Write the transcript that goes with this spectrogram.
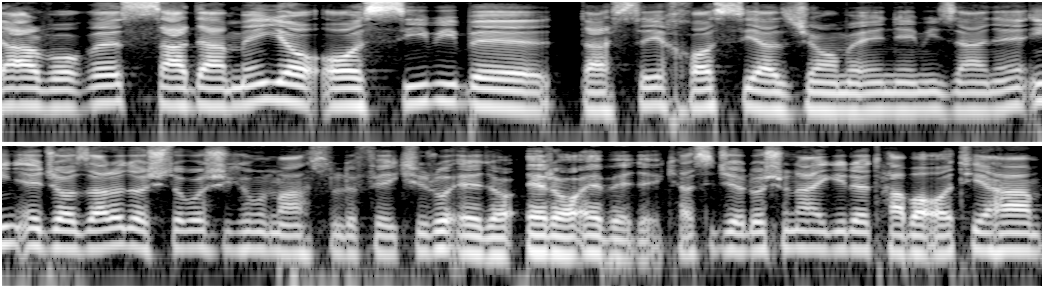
در واقع صدمه یا آسیبی به دسته خاصی از جامعه نمی‌زنه این اجازه رو داشته باشه که اون محصول فکری رو ارائه بده. کسی جلوشو نگیره تبعاتی هم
